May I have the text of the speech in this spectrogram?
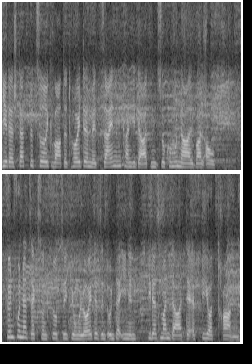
Jeder Stadtbezirk wartet heute mit seinen Kandidaten zur Kommunalwahl auf. 546 junge Leute sind unter ihnen, die das Mandat der FDJ tragen.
